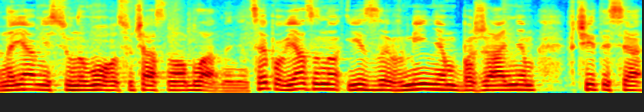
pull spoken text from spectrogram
наявністю нового сучасного обладнання, це пов'язано із вмінням, бажанням вчитися,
